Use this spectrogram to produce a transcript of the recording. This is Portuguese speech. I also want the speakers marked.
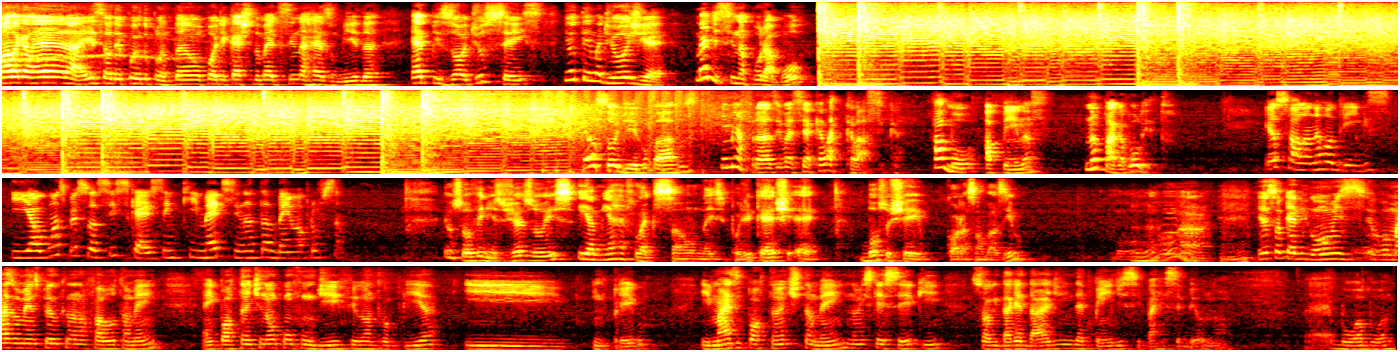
Speaker 1: Fala galera, esse é o Depois do Plantão, podcast do Medicina Resumida, episódio 6. E o tema de hoje é Medicina por Amor? Eu sou Diego Barros e minha frase vai ser aquela clássica: Amor apenas não paga boleto.
Speaker 2: Eu sou a Alana Rodrigues e algumas pessoas se esquecem que medicina também é uma profissão.
Speaker 3: Eu sou Vinícius Jesus e a minha reflexão nesse podcast é: bolso cheio, coração vazio?
Speaker 4: Boa.
Speaker 3: Uhum.
Speaker 4: Eu sou Kevin Gomes, eu vou mais ou menos pelo que a Ana falou também. É importante não confundir filantropia e emprego. E mais importante também, não esquecer que solidariedade independe se vai receber ou não.
Speaker 1: É, boa, boa.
